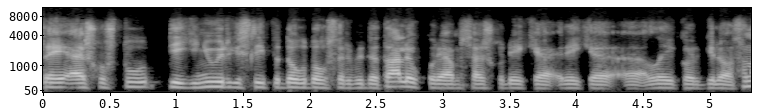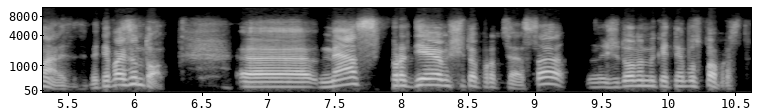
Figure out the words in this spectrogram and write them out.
Tai aišku, už tų teiginių irgi slypi daug, daug svarbių detalių, kuriams, aišku, reikia, reikia e, laiko ir gilios analizės. Bet nepaisant to, e, mes pradėjom šitą procesą, žinodami, kad nebus paprasta.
